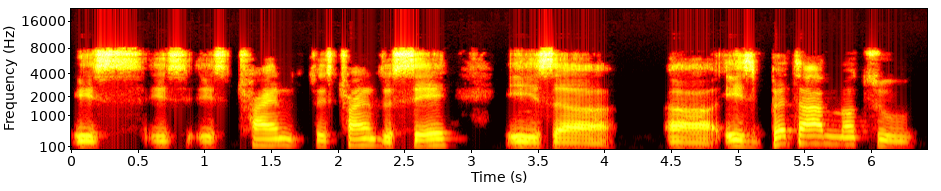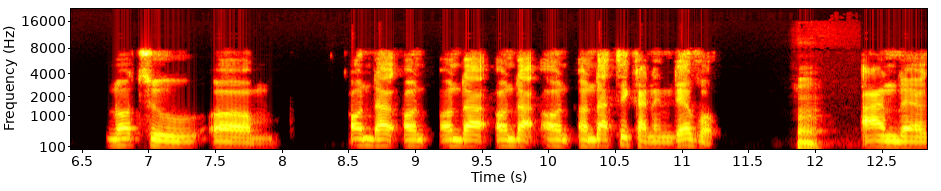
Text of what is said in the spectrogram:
is is is trying is trying to say is uh uh is better not to not to um under un, under under un, undertake an endeavor Hmm. and uh,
